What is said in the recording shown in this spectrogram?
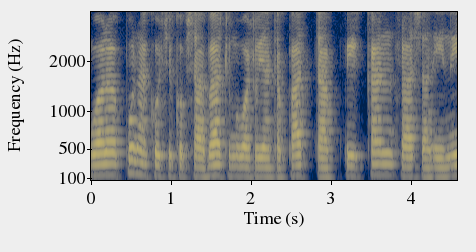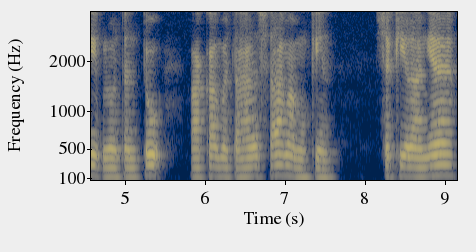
Walaupun aku cukup sabar tunggu waktu yang tepat, tapi kan perasaan ini belum tentu akan bertahan selama mungkin. Sekiranya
